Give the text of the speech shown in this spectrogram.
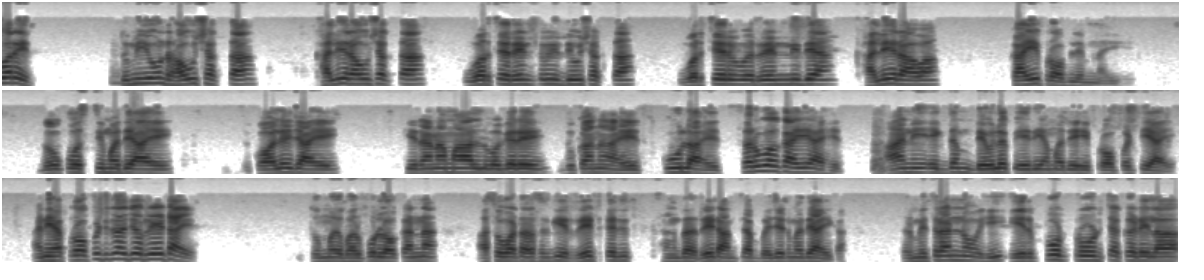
त्वरित तुम्ही येऊन राहू शकता खाली राहू शकता वरचे रेंट तुम्ही देऊ शकता वरचे रेंटनी द्या खाली राहावा काही प्रॉब्लेम नाही आहे. लोकवस्तीमध्ये आहे कॉलेज आहे किराणा माल वगैरे दुकानं आहेत स्कूल आहेत सर्व काही आहेत. आणि एकदम डेव्हलप एरियामध्ये ही प्रॉपर्टी आहे. आणि ह्या प्रॉपर्टीचा जो रेट आहे तुम्हाला भरपूर लोकांना असं वाटत असेल की रेट कधी सांगता रेट आमच्या बजेटमध्ये आहे का? तर मित्रांनो ही एअरपोर्ट रोडच्या कडेला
